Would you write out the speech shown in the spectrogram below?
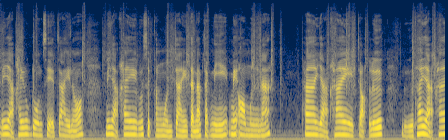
ไม่อยากให้ลูกดวงเสียใจเนาะไม่อยากให้รู้สึกกังวลใจ แต่นับจากนี้ไม่ออมมือนะ ถ้าอยากให้เจาะลึก หรือถ้าอยากให้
